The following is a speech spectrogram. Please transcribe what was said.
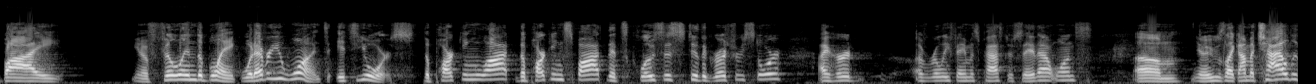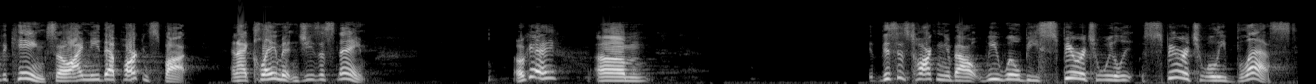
by, you know, fill in the blank, whatever you want, it's yours. The parking lot, the parking spot that's closest to the grocery store, I heard a really famous pastor say that once. Um, you know, he was like, I'm a child of the king, so I need that parking spot. And I claim it in Jesus' name. Okay. Um, this is talking about we will be spiritually, spiritually blessed.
